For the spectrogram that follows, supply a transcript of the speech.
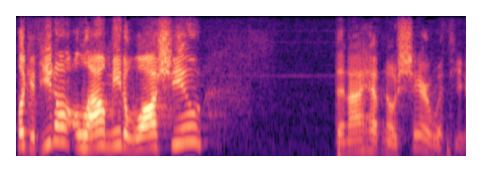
look, if you don't allow me to wash you, then I have no share with you.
